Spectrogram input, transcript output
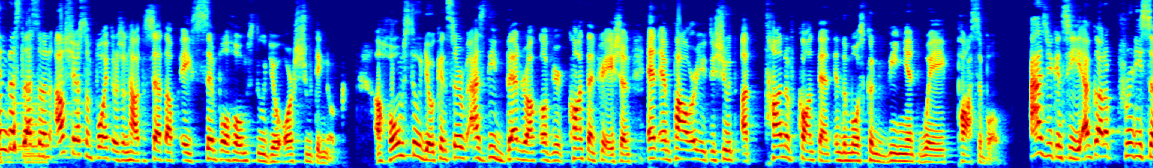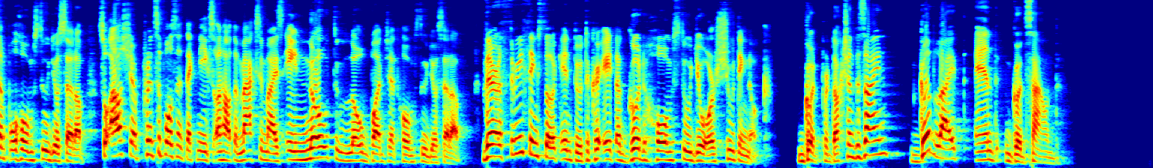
In this lesson, I'll share some pointers on how to set up a simple home studio or shooting nook. A home studio can serve as the bedrock of your content creation and empower you to shoot a ton of content in the most convenient way possible. As you can see, I've got a pretty simple home studio setup, so I'll share principles and techniques on how to maximize a no to low budget home studio setup. There are three things to look into to create a good home studio or shooting nook. Good production design, good light, and good sound.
